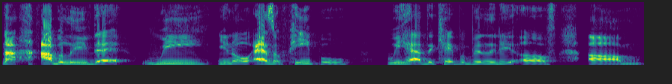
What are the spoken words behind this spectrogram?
Now, I believe that we, you know, as a people, we have the capability of um,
